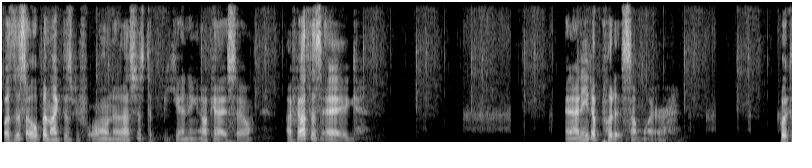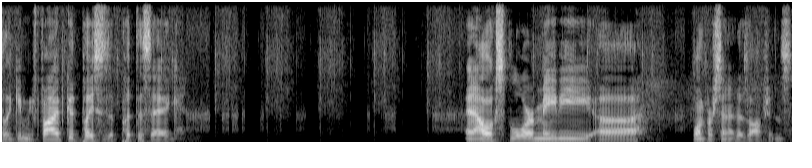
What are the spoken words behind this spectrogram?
Was this open like this before? Oh no, that's just the beginning. Okay, so I've got this egg. And I need to put it somewhere. Quickly, give me five good places to put this egg. And I'll explore maybe 1% uh, of those options.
